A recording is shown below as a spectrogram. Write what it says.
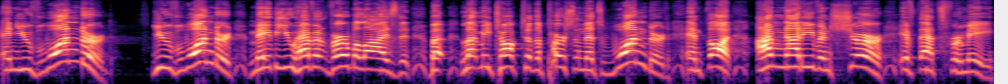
And you've wondered You've wondered, maybe you haven't verbalized it, but let me talk to the person that's wondered and thought, I'm not even sure if that's for me.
